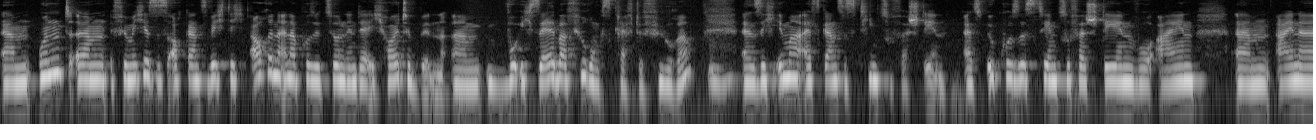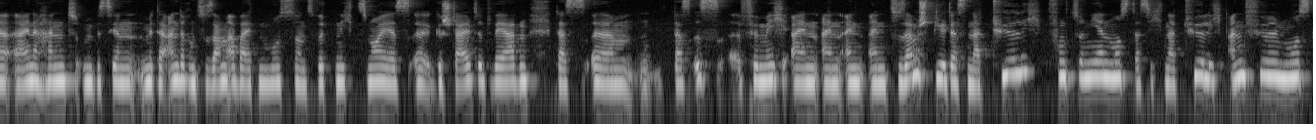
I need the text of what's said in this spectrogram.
Ähm, und ähm, für mich ist es auch ganz wichtig, auch in einer Position, in der ich heute bin, ähm, wo ich selber Führungskräfte führe, mhm. äh, sich immer als ganzes Team zu verstehen, als Ökosystem zu verstehen, wo ein, ähm, eine, eine Hand ein bisschen mit der anderen anderen zusammenarbeiten muss, sonst wird nichts Neues äh, gestaltet werden. Das, ähm, das ist für mich ein, ein, ein, ein Zusammenspiel, das natürlich funktionieren muss, das sich natürlich anfühlen muss,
